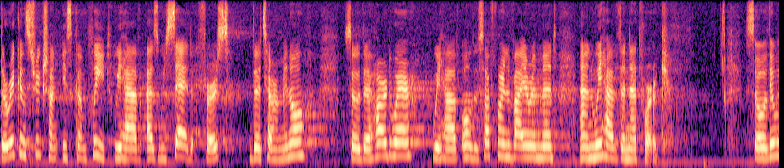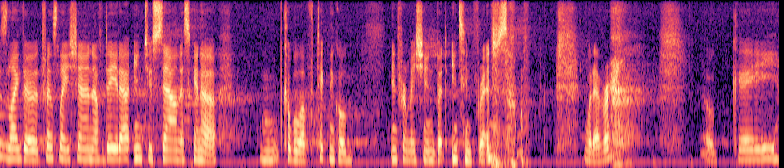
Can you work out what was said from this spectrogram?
the reconstruction is complete. We have, as we said first, the terminal, so the hardware, we have all the software environment, and we have the network. So there was like the translation of data into sound as kind of a mm, couple of technical information, but it's in French, so whatever. Okay,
